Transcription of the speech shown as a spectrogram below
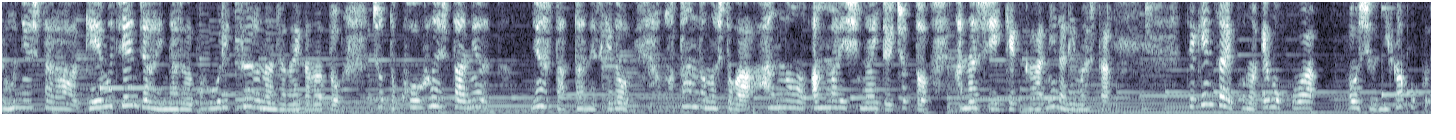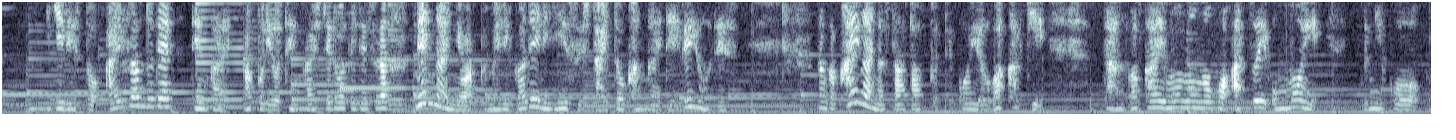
導入したらゲームチェンジャーになる小売ツールなんじゃないかなとちょっと興奮したニュニュースだったんですけどほとんどの人が反応あんまりしないというちょっと悲しい結果になりました。で現在このエボコは欧州2カ国イギリスとアイルランドで展開アプリを展開しているわけですが年内にはアメリカでリリースしたいと考えているようです。なんか海外のスタートアップってこういう若き若い者のこう熱い思いにこう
